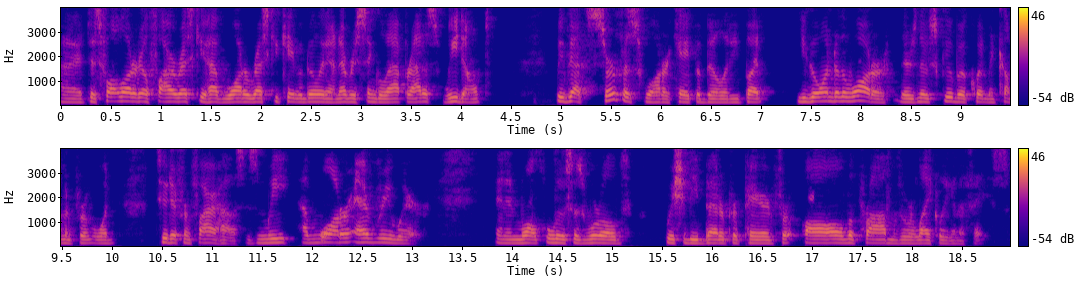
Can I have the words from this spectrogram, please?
Uh, does Fort Lauderdale Fire Rescue have water rescue capability on every single apparatus? We don't. We've got surface water capability, but you go under the water, there's no scuba equipment coming from one, two different firehouses, and we have water everywhere. And in Walt Lewis's world, we should be better prepared for all the problems we're likely going to face.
